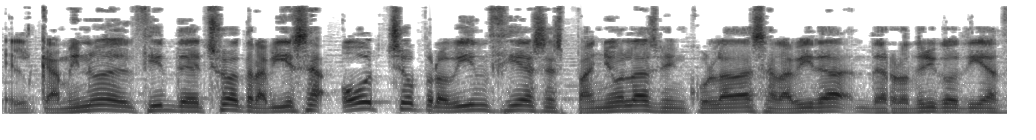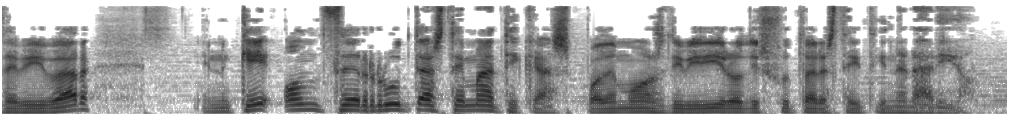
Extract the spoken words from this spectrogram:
El camino del Cid, de hecho, atraviesa ocho provincias españolas vinculadas a la vida de Rodrigo Díaz de Vivar. ¿En qué once rutas temáticas podemos dividir o disfrutar este itinerario?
